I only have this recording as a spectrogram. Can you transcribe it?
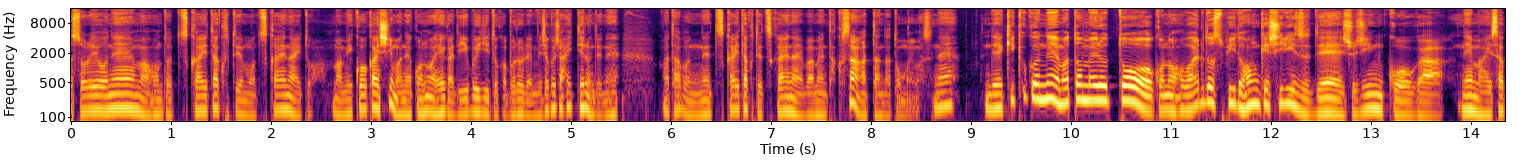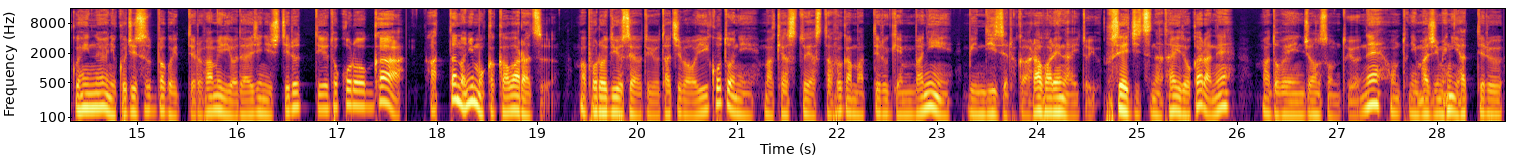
それをね、まあ本当使いたくても使えないと。まあ未公開シーンもね、この映画 DVD とかブルーレイめちゃくちゃ入ってるんでね、まあ多分ね、使いたくて使えない場面たくさんあったんだと思いますね。で、結局ね、まとめると、このワイルドスピード本家シリーズで主人公がね、まあ、作品のように口酸っぱく言ってるファミリーを大事にしてるっていうところがあったのにもかかわらず、まあ、プロデューサーという立場をいいことに、まあ、キャストやスタッフが待ってる現場にビン・ディーゼルが現れないという不誠実な態度からね、まあ、ドウェイン・ジョンソンというね、本当に真面目にやってる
